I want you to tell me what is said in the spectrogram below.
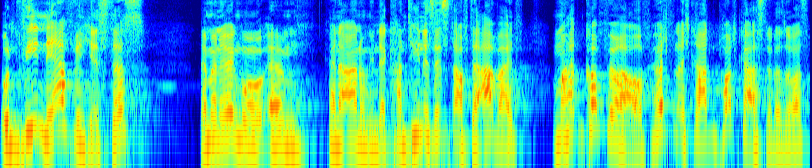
Und wie nervig ist das, wenn man irgendwo, ähm, keine Ahnung, in der Kantine sitzt auf der Arbeit und man hat einen Kopfhörer auf, hört vielleicht gerade einen Podcast oder sowas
